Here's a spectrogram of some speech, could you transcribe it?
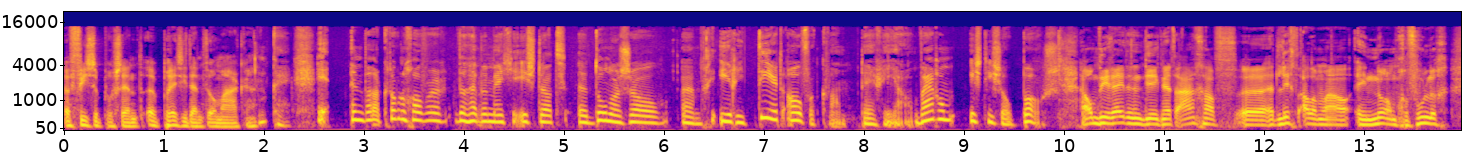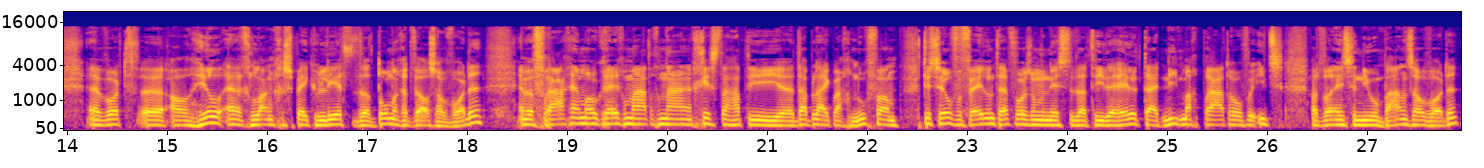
vicepresident wil maken. Oké. En waar ik het ook nog over wil hebben met je... is dat uh, Donner zo um, geïrriteerd overkwam tegen jou. Waarom is hij zo boos? Ja, om die redenen die ik net aangaf. Uh, het ligt allemaal enorm gevoelig. Er wordt uh, al heel erg lang gespeculeerd dat Donner het wel zou worden. En we vragen hem ook regelmatig naar. En gisteren had hij daar blijkbaar genoeg van. Het is heel vervelend hè, voor zo'n minister... dat hij de hele tijd niet mag praten over iets... wat wel eens een nieuwe baan zal worden.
